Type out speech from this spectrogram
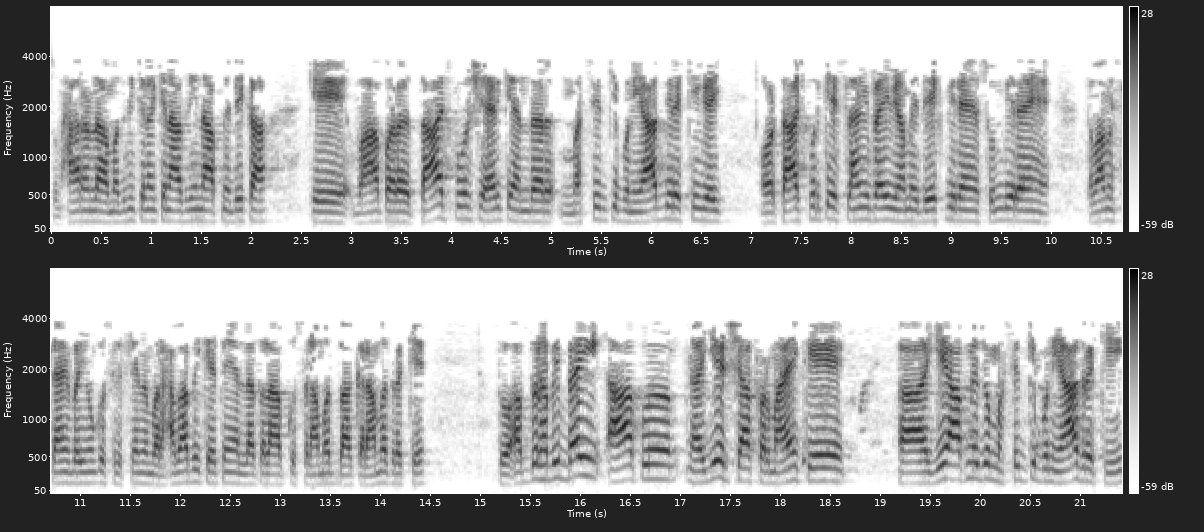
سبحان اللہ مدنی چینل کے ناظرین آپ نے دیکھا کہ وہاں پر تاج پور شہر کے اندر مسجد کی بنیاد بھی رکھی گئی اور تاج پور کے اسلامی بھائی بھی ہمیں دیکھ بھی رہے ہیں سن بھی رہے ہیں۔ تمام اسلامی بھائیوں کو سلسلے میں مرحبا بھی کہتے ہیں۔ اللہ تعالیٰ آپ کو سلامت با کرامت رکھے۔ تو عبد الحبیب بھائی، آپ یہ ارشاد فرمائیں کہ یہ آپ نے جو مسجد کی بنیاد رکھی،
